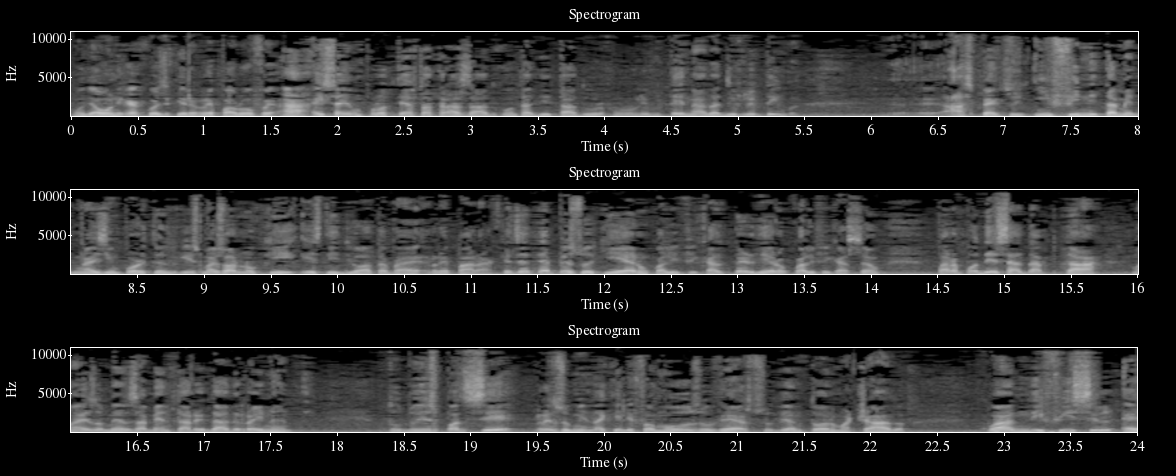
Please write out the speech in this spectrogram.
onde a única coisa que ele reparou foi: ah, isso aí é um protesto atrasado contra a ditadura. O livro não tem nada disso, o livro tem aspectos infinitamente mais importantes do que isso, mas olha no que este idiota vai reparar. Quer dizer, até pessoas que eram qualificadas perderam a qualificação para poder se adaptar mais ou menos à mentalidade reinante. Tudo isso pode ser resumido naquele famoso verso de Antônio Machado: Quão difícil é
